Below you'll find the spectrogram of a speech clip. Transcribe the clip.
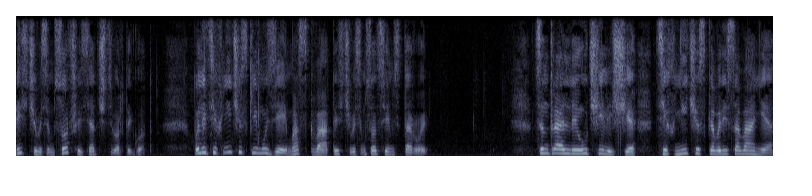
1864 год. Политехнический музей, Москва, 1872. Центральное училище технического рисования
